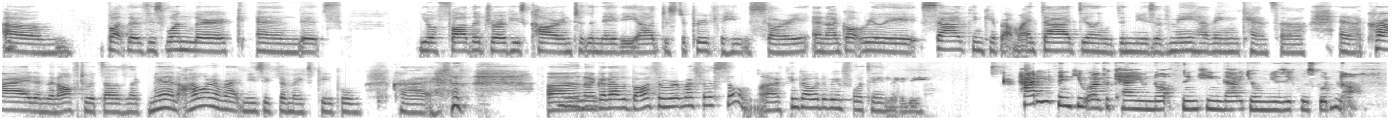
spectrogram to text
Um, but there's this one lyric, and it's, your father drove his car into the Navy Yard just to prove that he was sorry. And I got really sad thinking about my dad dealing with the news of me having cancer. And I cried. And then afterwards, I was like, man, I want to write music that makes people cry. uh, And I got out of the bath and wrote my first song. I think I would have been 14 maybe. How do you think you overcame not thinking that your music was good enough?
